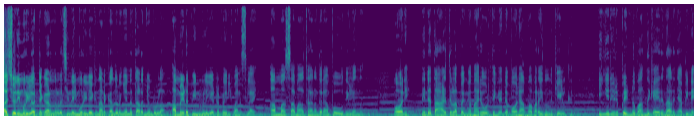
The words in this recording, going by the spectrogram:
അശ്വതി മുറിയിൽ ഒറ്റക്കാണെന്നുള്ള ചിന്തയിൽ മുറിയിലേക്ക് നടക്കാൻ തുടങ്ങി എന്നെ തടഞ്ഞുകൊണ്ടുള്ള അമ്മയുടെ പിൻവിളി കേട്ടപ്പോൾ എനിക്ക് മനസ്സിലായി. അമ്മ സമാധാനം തരാൻ പോകുന്നില്ലെന്ന്. മോനെ നിന്റെ താഴത്തുള്ള പെങ്ങന്മാരെ ഓർത്തെങ്കിലും എന്റെ മോനെ അമ്മ പറയുന്നൊന്ന് കേൾക്ക്. ഇങ്ങനെയൊരു പെണ്ണ് വന്ന് കയറുന്ന അറിഞ്ഞാൽ പിന്നെ.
